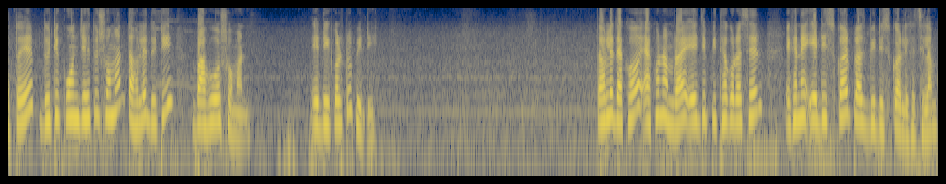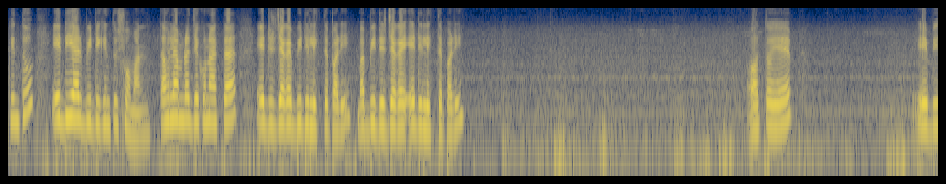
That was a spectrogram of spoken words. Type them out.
অতএব দুইটি কোণ যেহেতু সমান, তাহলে দুইটি বাহুও সমান। এডি ইকাল টু বিডি তাহলে দেখো, এখন আমরা এই যে পিথাগোরাসের এখানে AD square plus BD square লিখেছিলাম, কিন্তু এডি আর বিডি কিন্তু সমান। তাহলে আমরা যে কোনো একটা এডির জায়গায় বিডি লিখতে পারি বা বিডির জায়গায় এডি লিখতে পারি। অতএব A B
